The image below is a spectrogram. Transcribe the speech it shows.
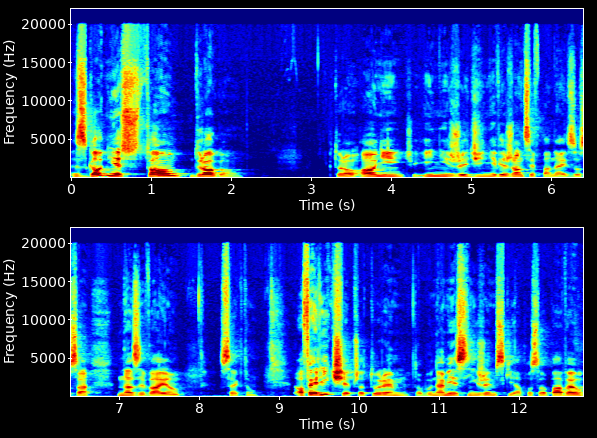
zgodnie z tą drogą, którą oni, czy inni Żydzi niewierzący w Pana Jezusa nazywają sektą. O Feliksie, przed którym to był namiestnik rzymski, apostoł Paweł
